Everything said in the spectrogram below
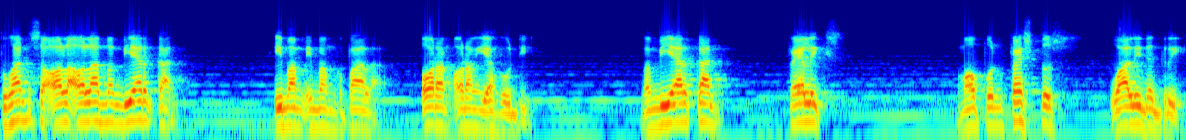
Tuhan seolah-olah membiarkan imam-imam kepala, orang-orang Yahudi. Membiarkan Felix maupun Festus, wali negeri.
